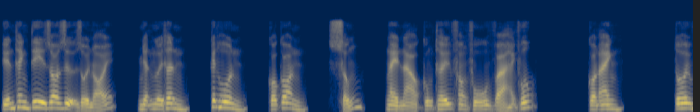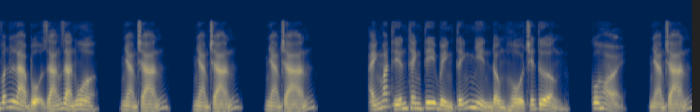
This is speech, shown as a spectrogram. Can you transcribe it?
Yến thanh ti do dự rồi nói, nhận người thân, kết hôn, có con, sống, ngày nào cũng thấy phong phú và hạnh phúc. Còn anh? Tôi vẫn là bộ dáng già nua, nhàm chán nhàm chán nhàm chán. Ánh mắt Thiến thanh ti bình tĩnh nhìn đồng hồ trên tường, cô hỏi, nhàm chán?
